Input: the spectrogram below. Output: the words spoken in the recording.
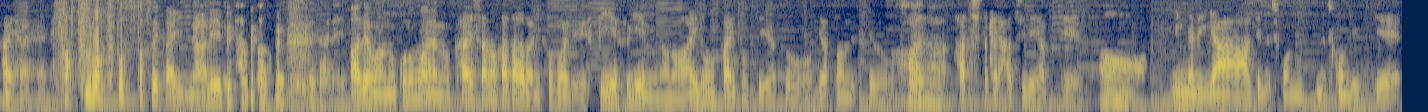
はいはいはい。殺伐とした世界になれる。殺伐とした世界に。あ、でもあの、この前あの、会社の方々に誘われて FPS ゲームのあの、アイロンサイトっていうやつをやったんですけど、はいはい。8対8でやって、あみんなでやーってぶち込んぶち込んでいって、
